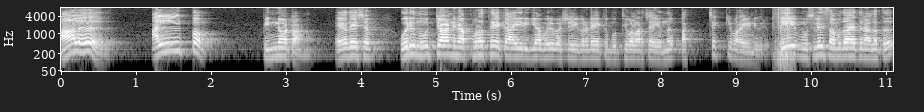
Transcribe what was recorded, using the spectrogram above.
ആൾ അല്പം പിന്നോട്ടാണ്. ഏകദേശം ഒരു നൂറ്റാണ്ടിനപ്പുറത്തേക്കായിരിക്കാം ഒരു പക്ഷേ ഇവരുടെയൊക്കെ ബുദ്ധി വളർച്ച എന്ന് പച്ചയ്ക്ക് പറയേണ്ടി വരും. ഈ മുസ്ലിം സമുദായത്തിനകത്ത്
